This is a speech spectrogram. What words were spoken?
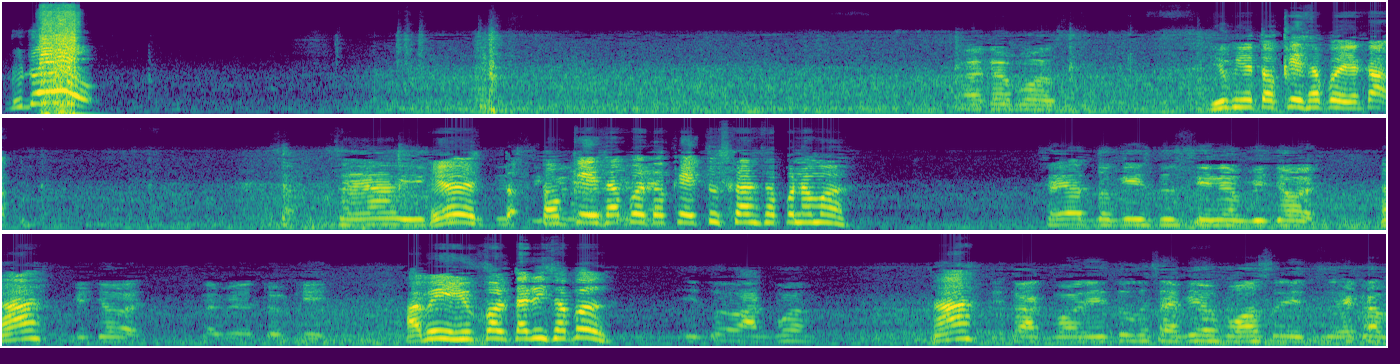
Duduk. Ada bos. You punya tokek siapa cakap? Sa- Saya Ya, tokek siapa? saya- Tokek itu sekarang siapa nama? Saya toki itu sini Bijoy. Ha? Bijoy, lebih toki. Habis you call tadi siapa? Itu Akbar, Ha? itu Akbar, itu saya punya bos, itu cakap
